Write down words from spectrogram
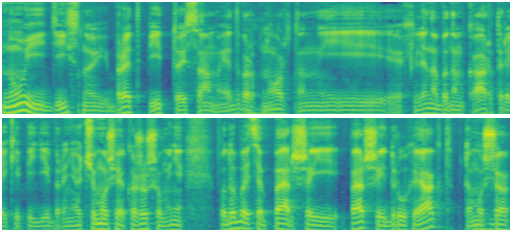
Ну і дійсно, і Бред Піт той самий, Едвард Нортон, і Хелена Бонем Картер, які підібрані. От чому ж я кажу, що мені подобається перший перший і другий акт, тому що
